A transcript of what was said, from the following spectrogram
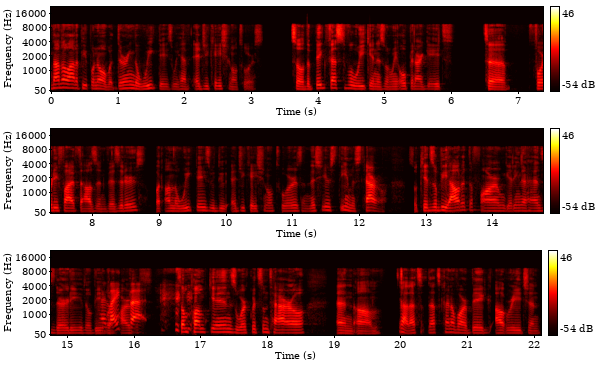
not a lot of people know, but during the weekdays we have educational tours. So the big festival weekend is when we open our gates to 45,000 visitors, but on the weekdays we do educational tours, and this year's theme is taro. So kids will be out at the farm getting their hands dirty. They'll be able like to harvest that. some pumpkins, work with some taro, and um, yeah, that's that's kind of our big outreach and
